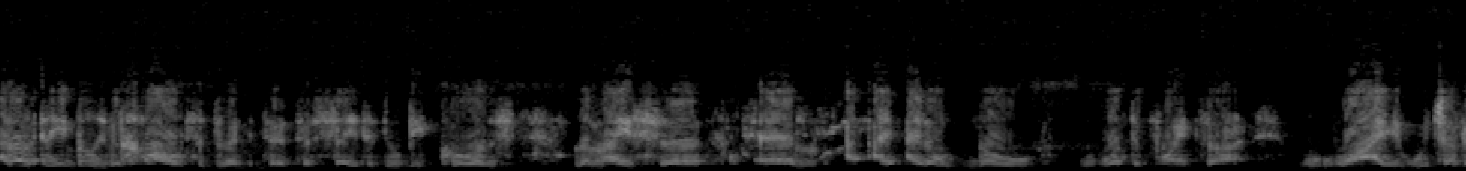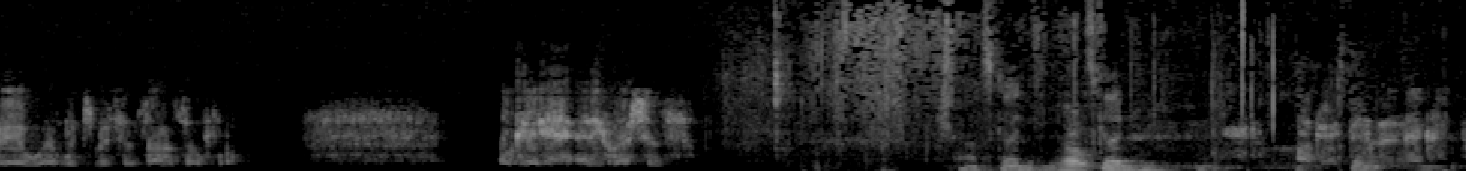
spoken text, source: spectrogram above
it, to, do to say to do because Lemaisa, um, I, I don't know what the points are, why, which of it, which mitzvahs are, and so forth. Okay, any questions? That's good. That's good. Okay, so the next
